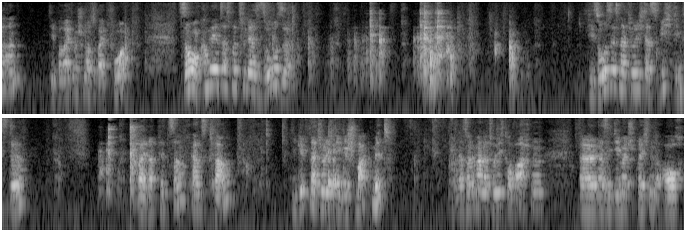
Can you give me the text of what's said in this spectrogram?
Mal an. Die bereiten wir schon mal so weit vor. So, kommen wir jetzt erstmal zu der Soße. Die Soße ist natürlich das Wichtigste bei einer Pizza, ganz klar. Die gibt natürlich den Geschmack mit. Und da sollte man natürlich darauf achten, äh, dass sie dementsprechend auch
